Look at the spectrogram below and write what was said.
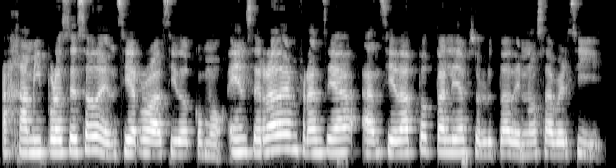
ajá, mi proceso de encierro ha sido como encerrada en Francia, ansiedad total y absoluta de no saber si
